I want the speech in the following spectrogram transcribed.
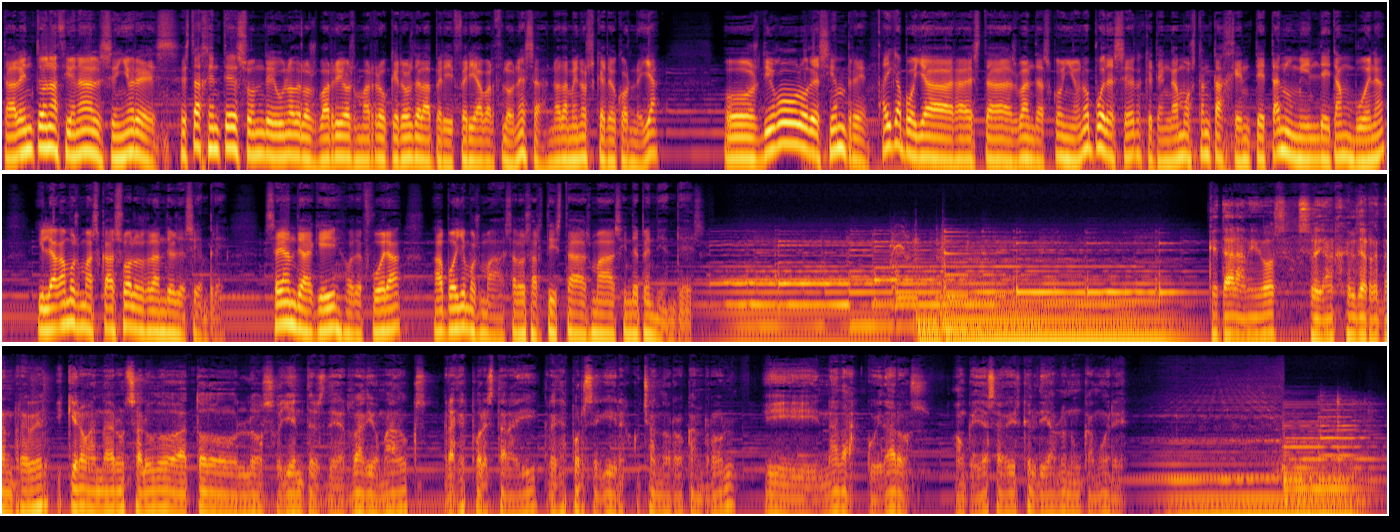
Talento nacional, señores. Esta gente son de uno de los barrios más rockeros de la periferia barcelonesa, nada menos que de Cornellá. Os digo lo de siempre, hay que apoyar a estas bandas, coño. No puede ser que tengamos tanta gente tan humilde y tan buena y le hagamos más caso a los grandes de siempre. Sean de aquí o de fuera, apoyemos más a los artistas más independientes. ¿Qué tal amigos? Soy Ángel de Retan Rebel y quiero mandar un saludo a todos los oyentes de Radio Maddox. Gracias por estar ahí, gracias por seguir escuchando rock and roll y nada, cuidaros, aunque ya sabéis que el diablo nunca muere.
